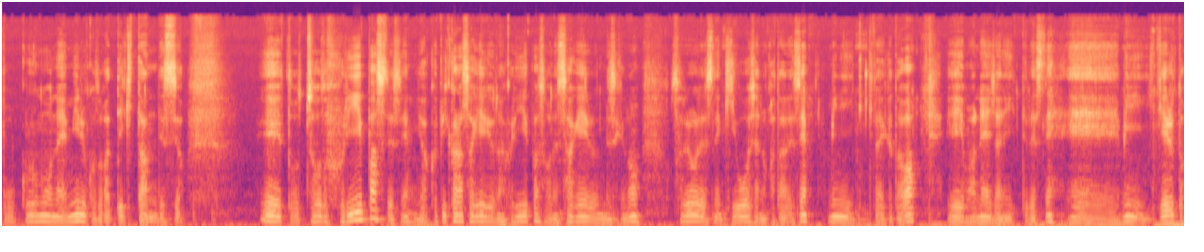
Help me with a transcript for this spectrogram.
僕もね、見ることができたんですよ。えっ、ー、と、ちょうどフリーパスですね。薬首から下げるようなフリーパスをね、下げるんですけど、それをですね、希望者の方ですね、見に行きたい方は、えー、マネージャーに行ってですね、えー、見に行けると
